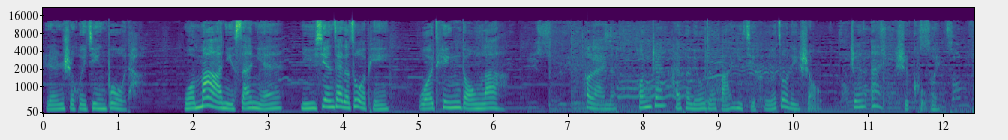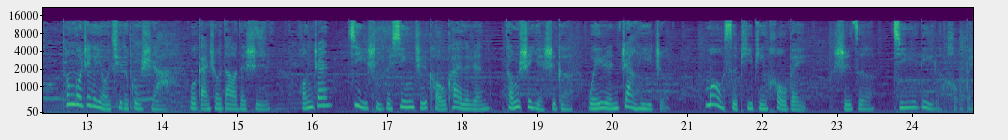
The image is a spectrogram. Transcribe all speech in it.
人是会进步的。我骂你三年，你现在的作品我听懂了。”后来呢，黄沾还和刘德华一起合作了一首《真爱是苦味》。通过这个有趣的故事啊，我感受到的是黄沾。既是一个心直口快的人，同时也是个为人仗义者。貌似批评后辈，实则激励了后辈。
